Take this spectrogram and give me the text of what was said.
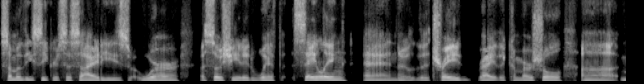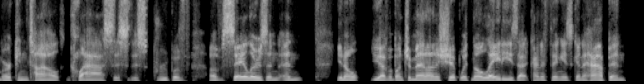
some of these secret societies were associated with sailing and the, the trade right the commercial uh mercantile class this this group of of sailors and and you know you have a bunch of men on a ship with no ladies that kind of thing is going to happen.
